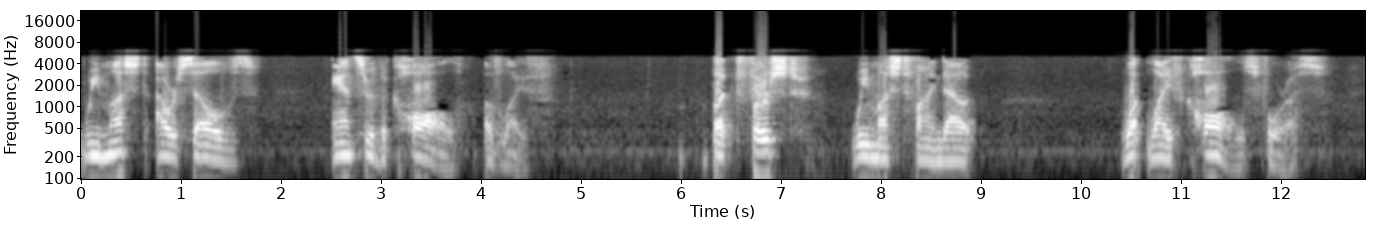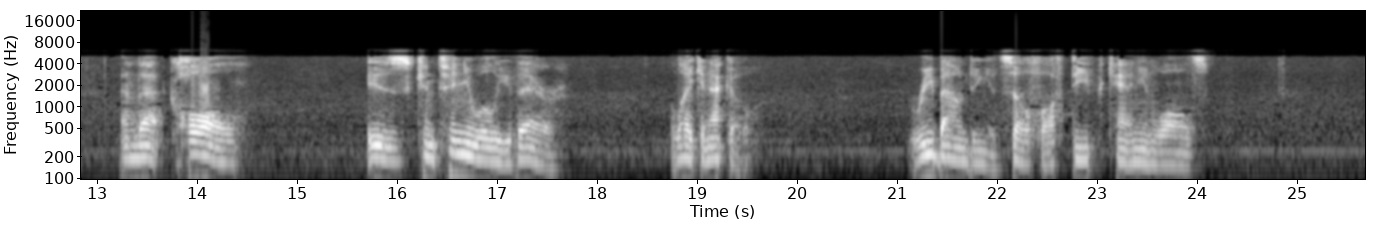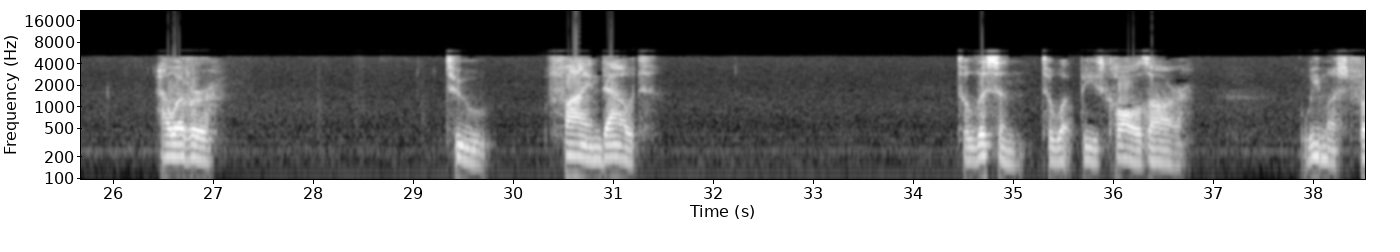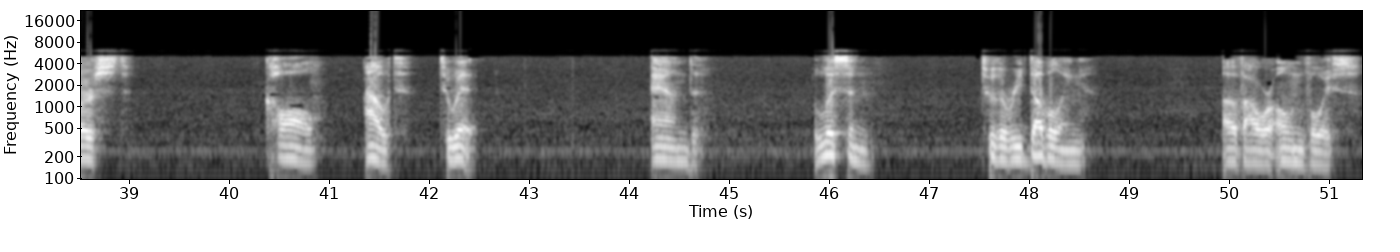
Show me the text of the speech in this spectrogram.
we must ourselves answer the call of life. But first, we must find out what life calls for us. And that call is continually there, like an echo, rebounding itself off deep canyon walls. However, to find out, to listen to what these calls are, we must first call out to it and listen to the redoubling of our own voice.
